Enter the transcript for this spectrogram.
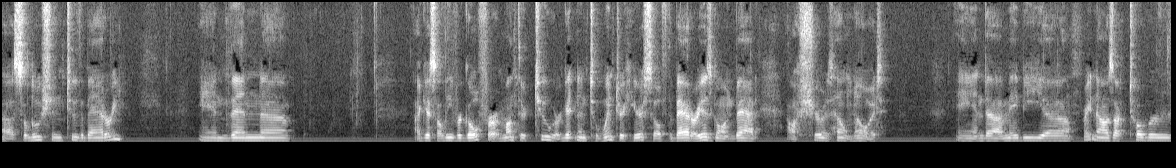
uh, solution to the battery. And then uh, I guess I'll leave her go for a month or two. We're getting into winter here, so if the battery is going bad, I'll sure as hell know it. And uh, maybe uh, right now is October.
